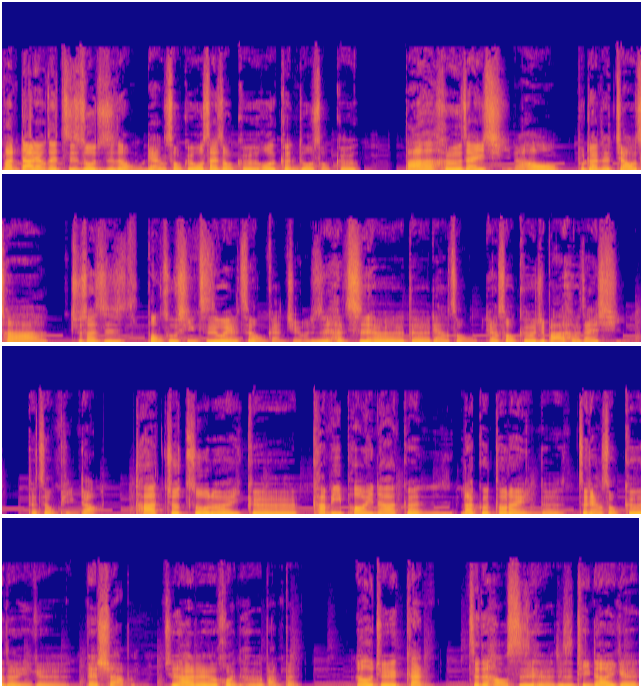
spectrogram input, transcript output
蛮大量在制作，就是那种两首歌或三首歌或更多首歌。把它合在一起，然后不断的交叉，就算是蹦出新滋味的这种感觉嘛，就是很适合的两首两首歌，就把它合在一起的这种频道，他就做了一个 Kami Poina 跟 Lagutolin 的这两首歌的一个 mashup，就是它的混合版本。然后我觉得看真的好适合，就是听到一个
